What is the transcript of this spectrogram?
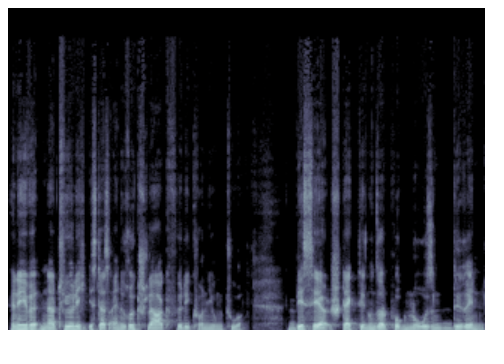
Herr Newe, natürlich ist das ein Rückschlag für die Konjunktur. Bisher steckt in unseren Prognosen drin,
